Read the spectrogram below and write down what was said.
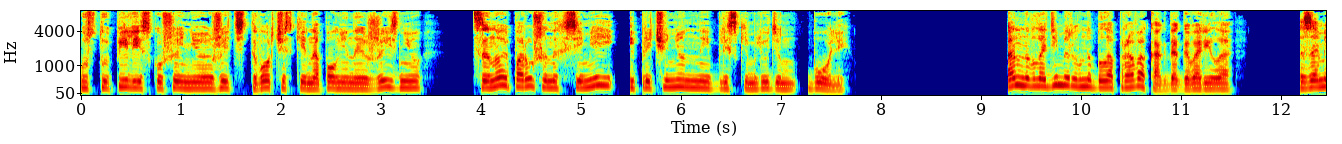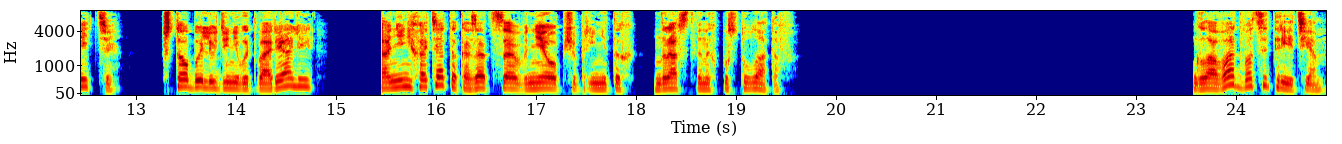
уступили искушению жить творчески наполненной жизнью ценой порушенных семей и причиненной близким людям боли. Анна Владимировна была права, когда говорила, «Заметьте, что бы люди ни вытворяли, они не хотят оказаться вне общепринятых нравственных постулатов». Глава двадцать третья.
